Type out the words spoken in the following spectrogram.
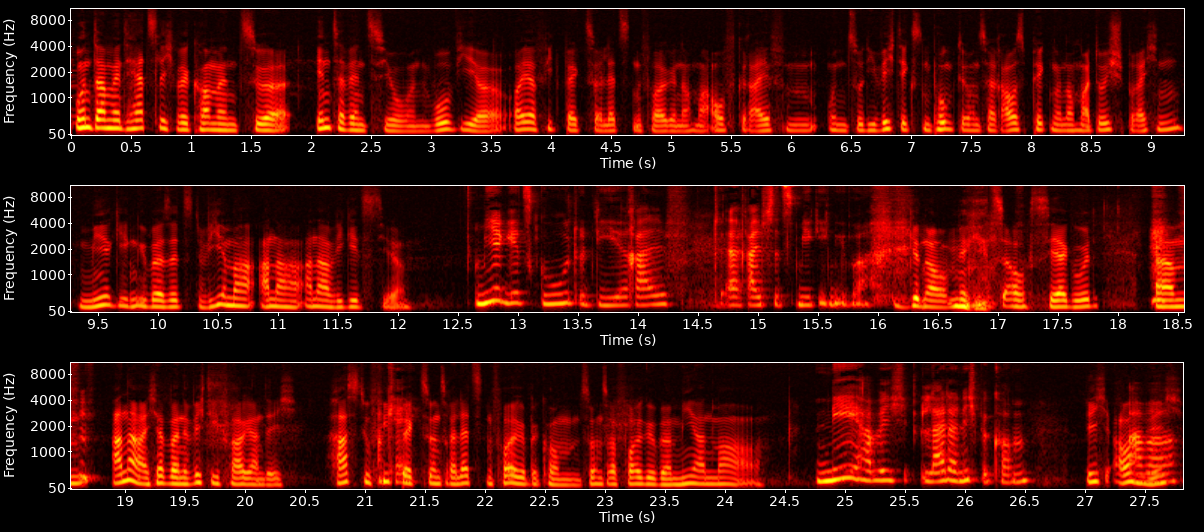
Und damit herzlich willkommen zur Intervention, wo wir euer Feedback zur letzten Folge nochmal aufgreifen und so die wichtigsten Punkte uns herauspicken und nochmal durchsprechen. Mir gegenüber sitzt wie immer Anna. Anna, wie geht's dir? Mir geht's gut und die Ralf, äh, Ralf sitzt mir gegenüber. Genau, mir geht's auch sehr gut. Ähm, Anna, ich habe eine wichtige Frage an dich. Hast du Feedback okay. zu unserer letzten Folge bekommen, zu unserer Folge über Myanmar? Nee, habe ich leider nicht bekommen. Ich auch Aber nicht.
